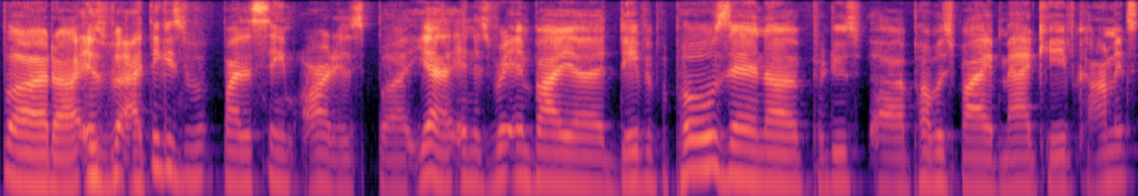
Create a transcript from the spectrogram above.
But uh, it's I think it's by the same artist. But yeah, and it's written by uh, David Pepose and uh, produced uh, published by Mad Cave Comics.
